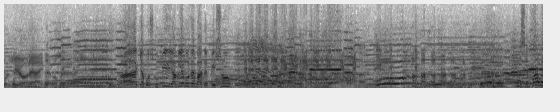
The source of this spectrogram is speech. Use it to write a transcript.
Πολύ ωραία είναι εδώ πέρα. Α, και από σκουπίδια βλέπω δεν πάτε πίσω. Να σε πάμε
